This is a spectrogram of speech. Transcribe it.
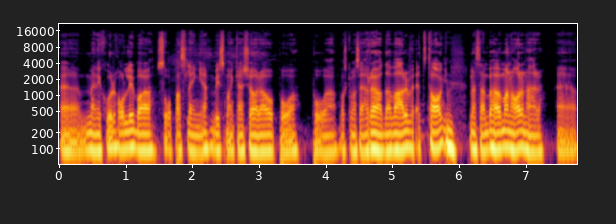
Eh, människor håller ju bara så pass länge. Visst, man kan köra och på, på vad ska man säga, röda varv ett tag, mm. men sen behöver man ha den här eh,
